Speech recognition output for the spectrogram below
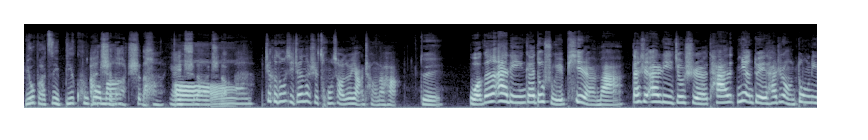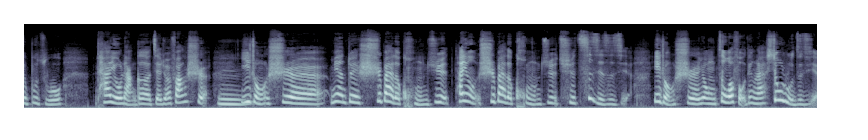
有把自己逼哭过吗？迟到，迟到，因为迟到，迟到。这个东西真的是从小就养成的哈。对，我跟艾丽应该都属于 P 人吧，但是艾丽就是她面对她这种动力不足。他有两个解决方式，嗯，一种是面对失败的恐惧，他用失败的恐惧去刺激自己；一种是用自我否定来羞辱自己，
